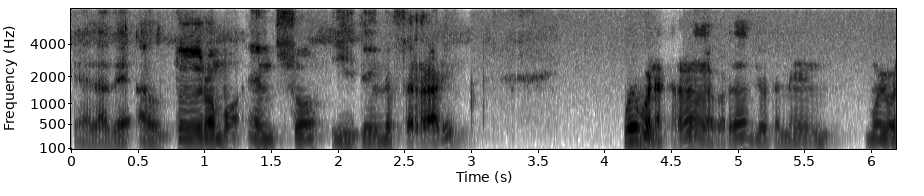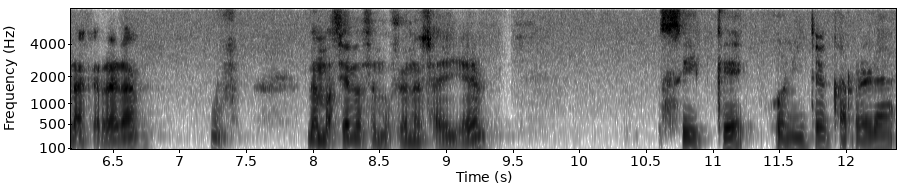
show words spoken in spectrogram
eh, la de Autódromo Enzo y Dino Ferrari. Muy buena carrera, la verdad, yo también, muy buena carrera. Uf, demasiadas emociones ahí, ¿eh? Sí, qué bonita carrera,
